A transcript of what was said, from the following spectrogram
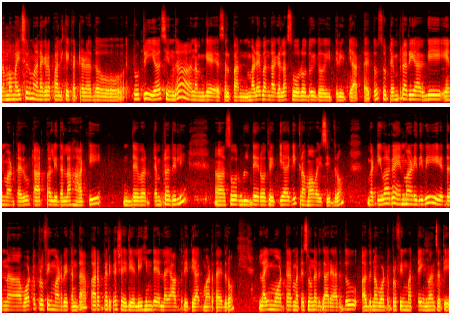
ನಮ್ಮ ಮೈಸೂರು ಮಹಾನಗರ ಪಾಲಿಕೆ ಕಟ್ಟಡದ ಟೂ ತ್ರೀ ಇಯರ್ಸಿಂದ ನಮಗೆ ಸ್ವಲ್ಪ ಮಳೆ ಬಂದಾಗೆಲ್ಲ ಸೋರೋದು ಇದು ಈ ರೀತಿ ಆಗ್ತಾಯಿತ್ತು ಸೊ ಟೆಂಪ್ರರಿಯಾಗಿ ಏನು ಮಾಡ್ತಾಯಿದ್ರು ಟಾರ್ಪಲ್ ಇದೆಲ್ಲ ಹಾಕಿ ದೇವರ್ ಟೆಂಪ್ರರಿಲಿ ಸೋರ್ದೇ ಇರೋ ರೀತಿಯಾಗಿ ಕ್ರಮ ವಹಿಸಿದ್ರು. ಬಟ್ ಇವಾಗ ಏನು ಮಾಡಿದ್ದೀವಿ ಇದನ್ನು ವಾಟರ್ ಪ್ರೂಫಿಂಗ್ ಮಾಡಬೇಕಂತ ಪಾರಂಪರಿಕ ಶೈಲಿಯಲ್ಲಿ ಹಿಂದೆ ಎಲ್ಲ ಯಾವ್ದು ರೀತಿಯಾಗಿ ಮಾಡ್ತಾಯಿದ್ರು ಲೈಮ್ ವಾಟರ್ ಮತ್ತು ಸುಣ್ಣದ ಗಾರೆ ಹರಿದು ಅದನ್ನು ವಾಟರ್ ಪ್ರೂಫಿಂಗ್ ಮತ್ತೆ ಇನ್ನೊಂದು ಸತಿ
